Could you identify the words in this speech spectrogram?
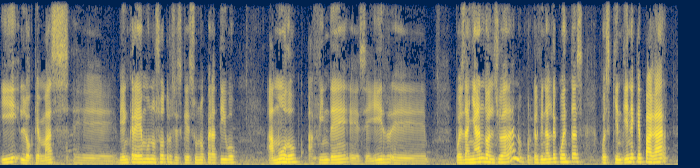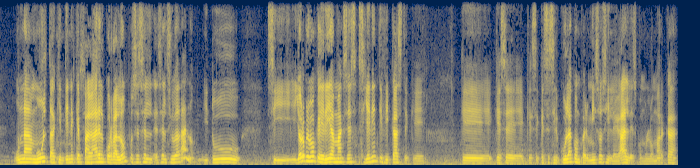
Y lo que más eh, bien creemos nosotros es que es un operativo a modo a fin de eh, seguir eh, pues dañando al ciudadano, porque al final de cuentas, pues quien tiene que pagar una multa, quien tiene que pagar el corralón, pues es el, es el ciudadano. Y tú, si yo lo primero que diría, Max, es, si ya identificaste que, que, que, se, que, se, que se circula con permisos ilegales, como lo marca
